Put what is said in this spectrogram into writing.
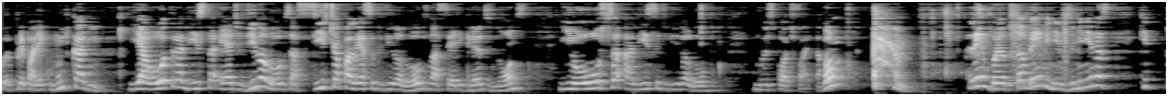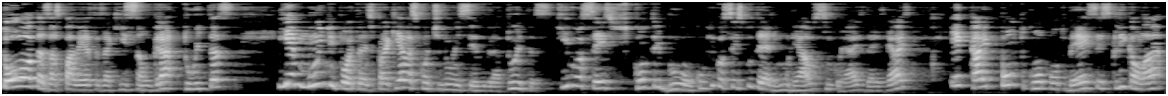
eu preparei com muito carinho. E a outra lista é a de Vila Lobos. Assiste a palestra de Vila Lobos na série Grandes Nomes e ouça a lista de Vila Lobos no Spotify, tá bom? Lembrando também, meninos e meninas, que todas as palestras aqui são gratuitas e é muito importante para que elas continuem sendo gratuitas que vocês contribuam com o que vocês puderem, um real, cinco reais, dez reais, ecai.com.br, vocês clicam lá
